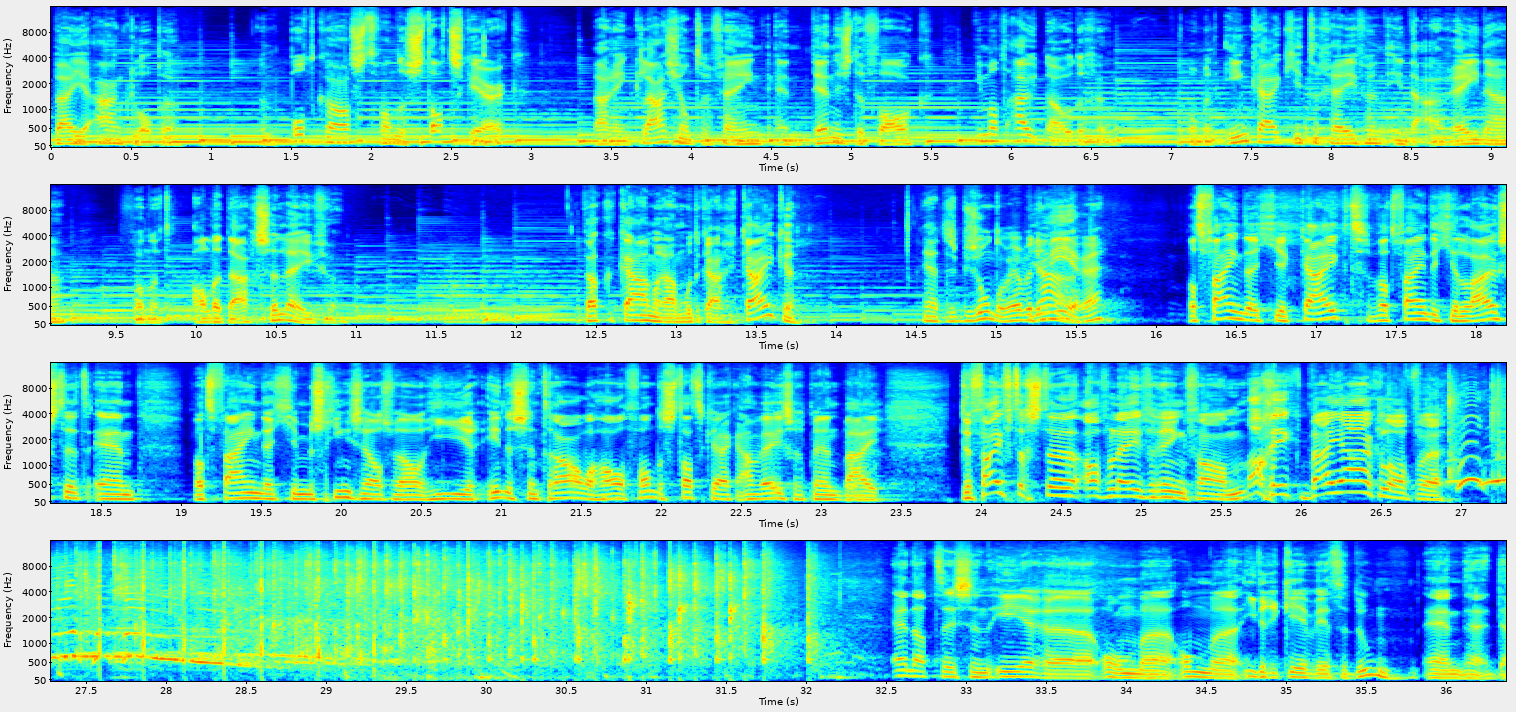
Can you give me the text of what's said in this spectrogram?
bij je aankloppen? Een podcast van de Stadskerk waarin Klaas-Jan Terveen en Dennis de Valk iemand uitnodigen om een inkijkje te geven in de arena van het alledaagse leven. Welke camera moet ik eigenlijk kijken? Ja, het is bijzonder. We hebben er Ja. meer, hè? Wat fijn dat je kijkt, wat fijn dat je luistert en wat fijn dat je misschien zelfs wel hier in de centrale hal van de Stadskerk aanwezig bent bij de vijftigste aflevering van Mag ik bij je aankloppen? En dat is een eer eh, om, eh, om eh, iedere keer weer te doen. En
